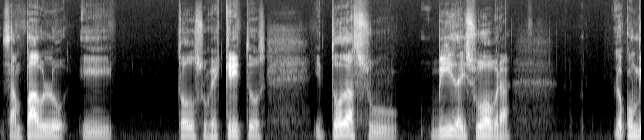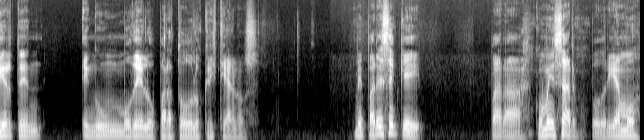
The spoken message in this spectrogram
San Pablo y todos sus escritos y toda su vida y su obra lo convierten en un modelo para todos los cristianos. Me parece que para comenzar podríamos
